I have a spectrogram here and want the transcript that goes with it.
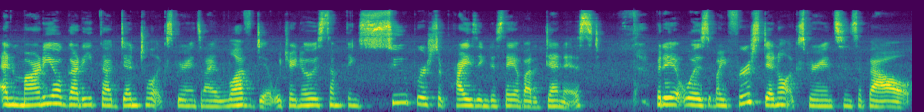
and Mario Garita dental experience, and I loved it, which I know is something super surprising to say about a dentist. But it was my first dental experience since about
